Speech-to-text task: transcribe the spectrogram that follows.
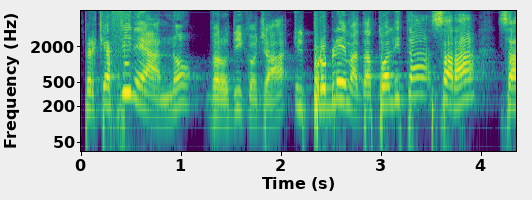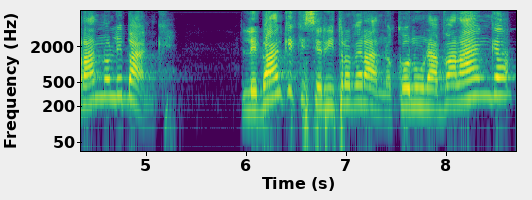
Perché a fine anno, ve lo dico già, il problema d'attualità sarà, saranno le banche. Le banche che si ritroveranno con una valanga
